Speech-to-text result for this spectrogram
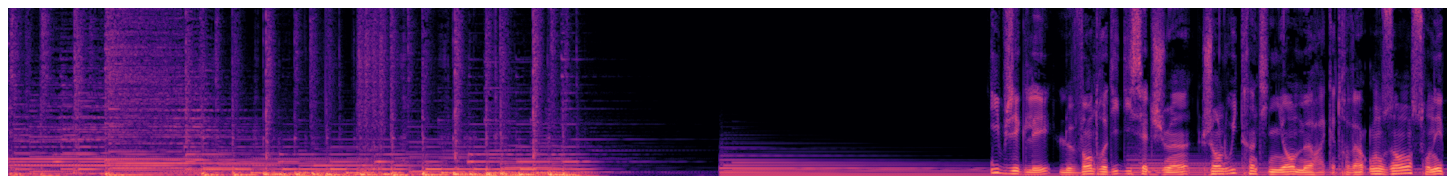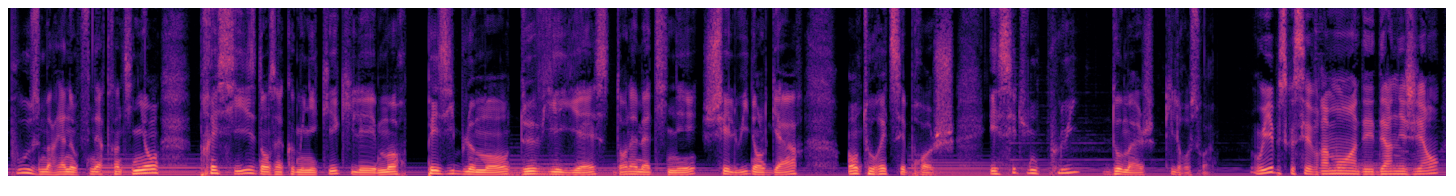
Yves Jéglet, le vendredi 17 juin, Jean-Louis Trintignant meurt à 91 ans. Son épouse, Marianne Hopfner-Trintignant, précise dans un communiqué qu'il est mort paisiblement, de vieillesse, dans la matinée, chez lui, dans le Gard, entouré de ses proches. Et c'est une pluie d'hommages qu'il reçoit. Oui, parce que c'est vraiment un des derniers géants.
